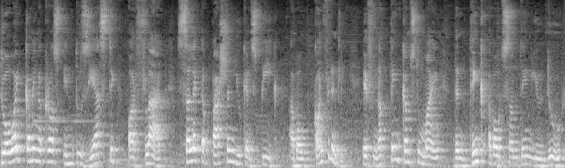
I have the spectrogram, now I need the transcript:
To avoid coming across enthusiastic or flat, select a passion you can speak about confidently. If nothing comes to mind, then think about something you do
